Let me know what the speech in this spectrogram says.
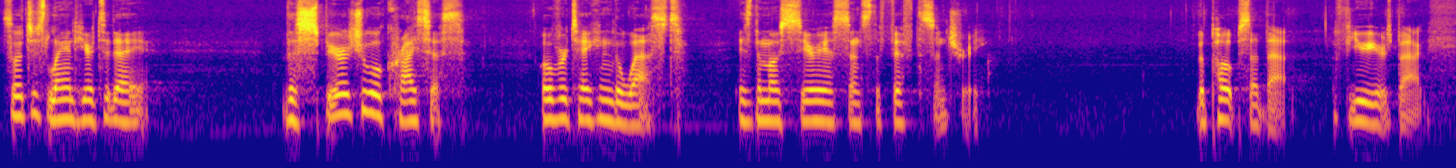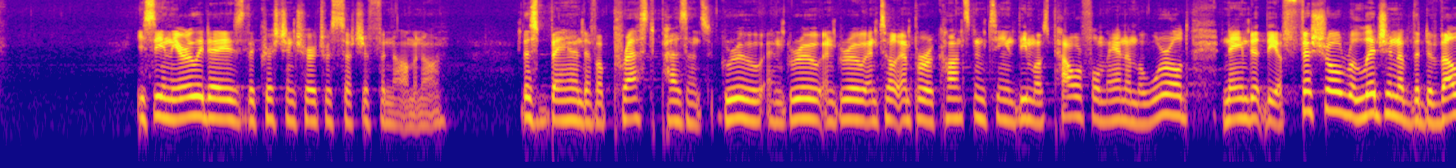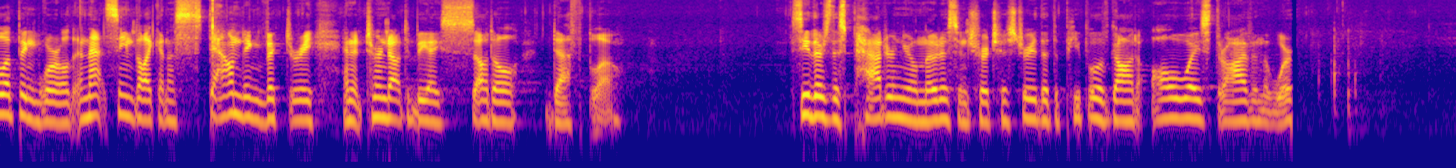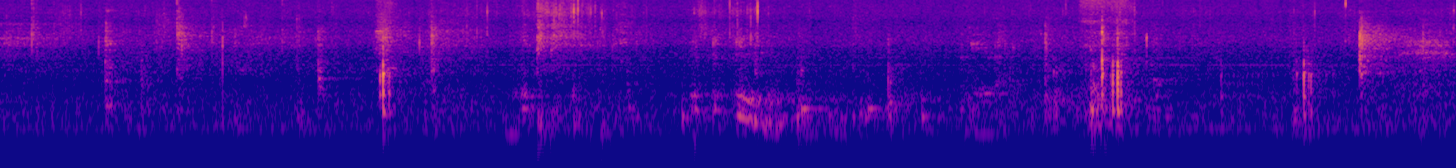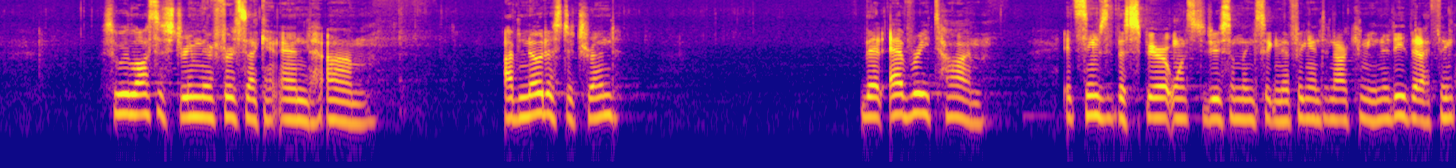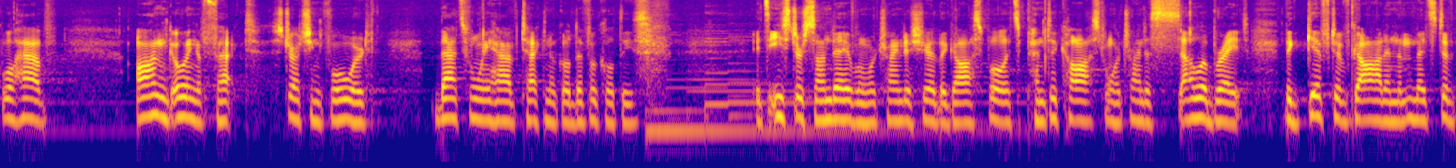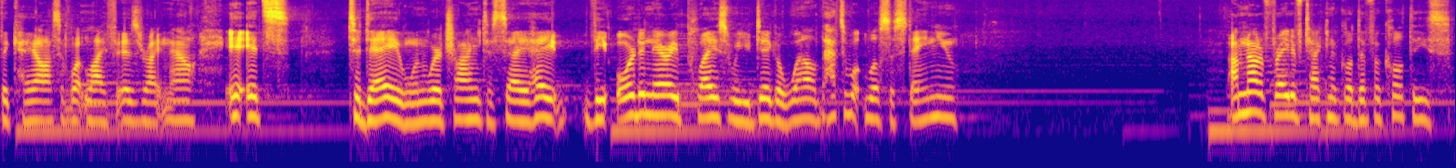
So let's just land here today. The spiritual crisis overtaking the West is the most serious since the fifth century. The Pope said that a few years back. You see, in the early days, the Christian church was such a phenomenon. This band of oppressed peasants grew and grew and grew until Emperor Constantine, the most powerful man in the world, named it the official religion of the developing world. And that seemed like an astounding victory, and it turned out to be a subtle death blow. See, there's this pattern you'll notice in church history that the people of God always thrive in the work. So we lost the stream there for a second, and um, I've noticed a trend that every time it seems that the Spirit wants to do something significant in our community that I think will have ongoing effect stretching forward, that's when we have technical difficulties. It's Easter Sunday when we're trying to share the gospel. It's Pentecost when we're trying to celebrate the gift of God in the midst of the chaos of what life is right now. It's today when we're trying to say, hey, the ordinary place where you dig a well, that's what will sustain you. I'm not afraid of technical difficulties.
